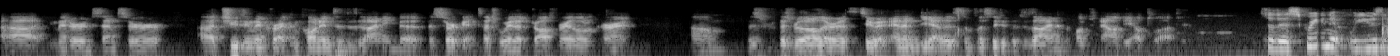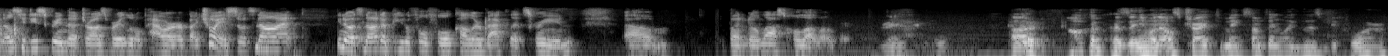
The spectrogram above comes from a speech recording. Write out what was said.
uh, emitter and sensor, uh, choosing the correct components and designing the, the circuit in such a way that it draws very little current. Um, there's, there's really all there is to it. And then, yeah, the simplicity of the design and the functionality helps a lot too. So the screen that we use an LCD screen that draws very little power by choice. So it's not, you know, it's not a beautiful full color backlit screen, um, but it'll last a whole lot longer. Right. Uh, has anyone else tried to make something like this before?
